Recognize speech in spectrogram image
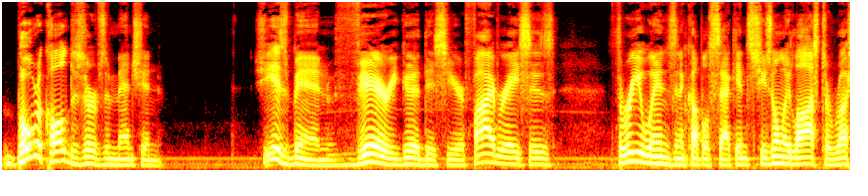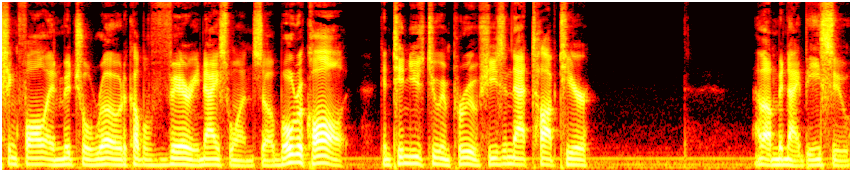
Beau Recall deserves a mention. She has been very good this year. Five races, three wins in a couple seconds. She's only lost to Rushing Fall and Mitchell Road, a couple very nice ones. So Beau Recall continues to improve. She's in that top tier. How about Midnight Bisu?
